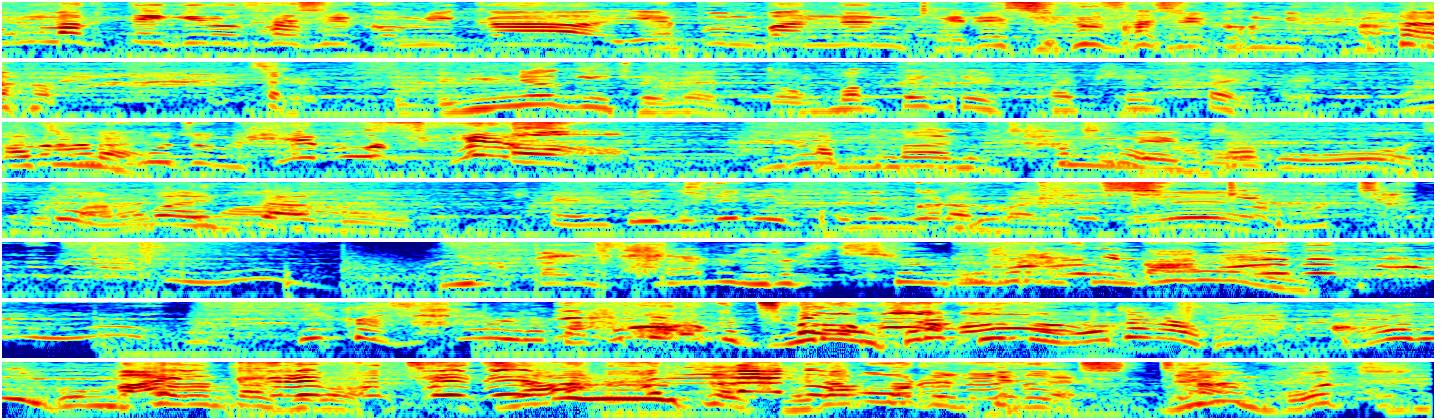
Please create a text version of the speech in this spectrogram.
그 똥막대기로 사실 겁니까? 예쁨 받는 개돼지로 사실 겁니까? 능력이 되면 똥막대기를 탈출 수가 있네 하지만 좀 해보세요. 한만 찾으러 내고 가자고. 똥만. 싸고 개돼지들이 되는 거란 그렇게 말이지 쉽게 못 찾는다고. 그러니까 빨리 사람을 이렇게 키우려고 사람이 많아야 된다고. 그러니까 사람을 이렇게 하다가 뭐라고 저렇게 오다가 아니 멍청한다 저거. 마인크래프트에 대해서 하나도 대답 모르면서 받을 텐데. 진짜. 니는 뭐 진짜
